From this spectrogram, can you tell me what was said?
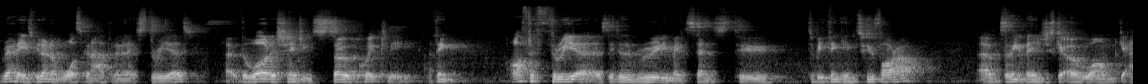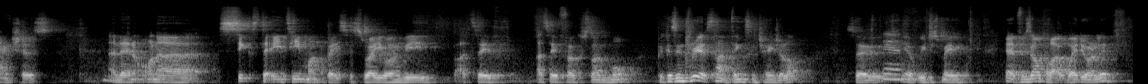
The reality is, we don't know what's going to happen in the next three years. Like, the world is changing so quickly. I think after three years, it doesn't really make sense to to be thinking too far out. Because I think then you just get overwhelmed, get anxious, and then on a six to eighteen month basis, where you want to be, I'd say, I'd say focused on more. Because in three years' time, things can change a lot. So Yeah. yeah, we just may, yeah. For example, like where do you want to live?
